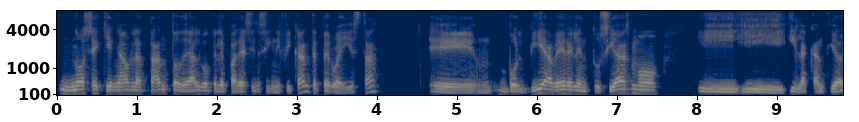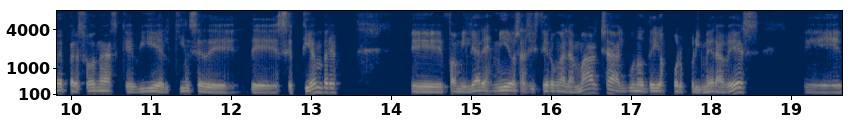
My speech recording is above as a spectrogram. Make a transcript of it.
no sé quién habla tanto de algo que le parece insignificante, pero ahí está. Eh, volví a ver el entusiasmo y, la cantidad de personas que vi el 15 de, septiembre. Eh, familiares míos asistieron a la marcha, algunos de ellos por primera vez. Eh,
